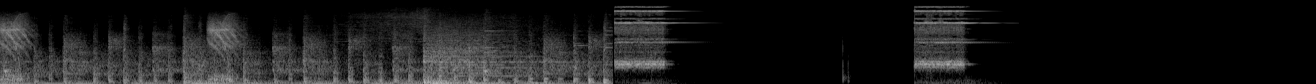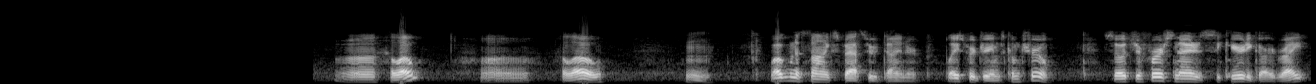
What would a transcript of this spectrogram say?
Uh, hello? Uh, hello? Hmm. Welcome to Sonic's Fast Food Diner, place where dreams come true. So it's your first night as a security guard, right?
